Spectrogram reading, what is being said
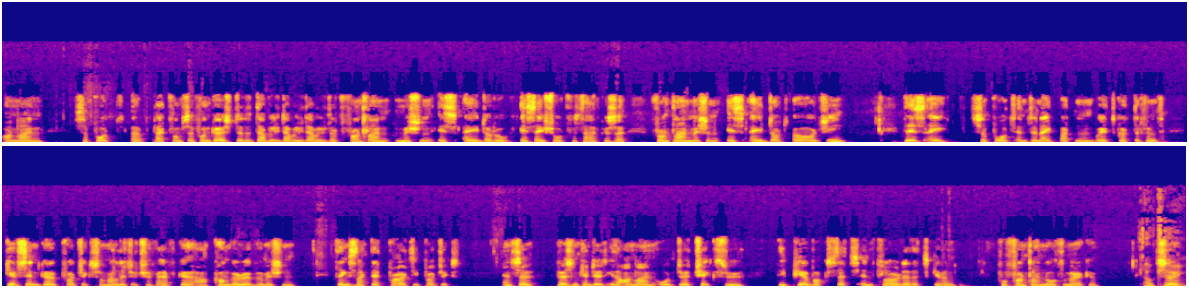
online support uh, platform. So if one goes to the www.frontlinemissionsa.org, SA short for South Africa, so frontlinemissionsa.org, there's a support and donate button where it's got different GiveSendGo projects from our Literature of Africa, our Congo River Mission, things like that, priority projects. And so a person can do it either online or do a check through the peer box that's in Florida that's given for Frontline North America. Okay. So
